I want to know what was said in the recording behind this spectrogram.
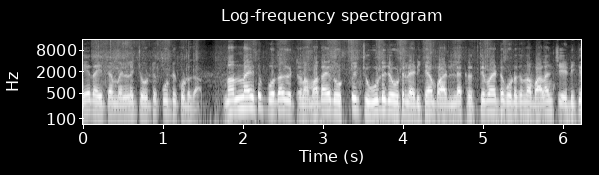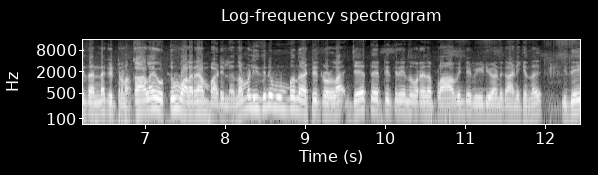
ഏത് ഐറ്റം വെള്ളം ചോട്ടിൽ കൂട്ടി കൊടുക്കാം. നന്നായിട്ട് പുത കിട്ടണം. അതായത് ഒട്ടും ചൂട് ചോട്ടിൽ അടിക്കാൻ പാടില്ല. കൃത്യമായിട്ട് കൊടുക്കുന്ന വളം ചെടിക്ക് തന്നെ കിട്ടണം. കളയൊട്ടും വളരാൻ പാടില്ല. നമ്മൾ ഇതിനു മുമ്പ് നട്ടിട്ടുള്ള ജെ തേർട്ടി ത്രീ എന്ന് പറയുന്ന പ്ലാവിന്റെ വീഡിയോ ആണ് കാണിക്കുന്നത്. ഇതേ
